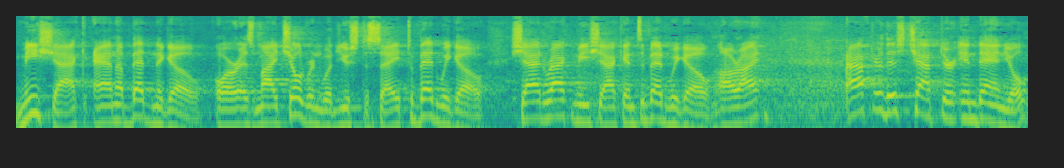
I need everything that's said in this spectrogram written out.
Meshach, and Abednego, or as my children would used to say, to bed we go. Shadrach, Meshach, and to bed we go, all right? After this chapter in Daniel,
